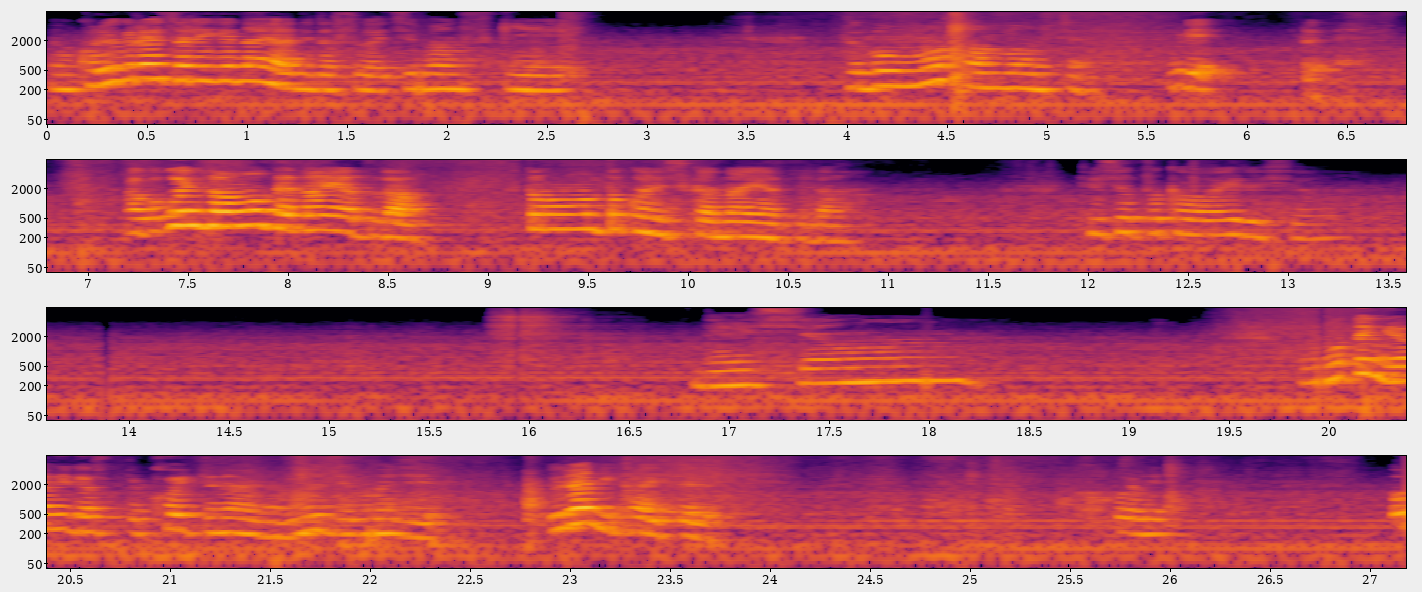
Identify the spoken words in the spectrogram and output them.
でもこれぐらいさりげないアディダスが一番好き。ズボンも3本線。無理。あここに3本線ないやつだ。太もものとこにしかないやつだ。T シャツかわいいでしょ。でしょ表にアディダスって書いてないの。無地無地。裏に書いてる。ここに。ア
